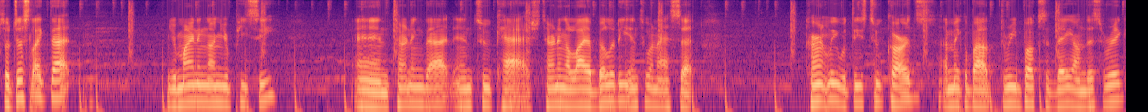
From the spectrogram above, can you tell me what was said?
So just like that, you're mining on your PC and turning that into cash, turning a liability into an asset. Currently with these two cards, I make about three bucks a day on this rig.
